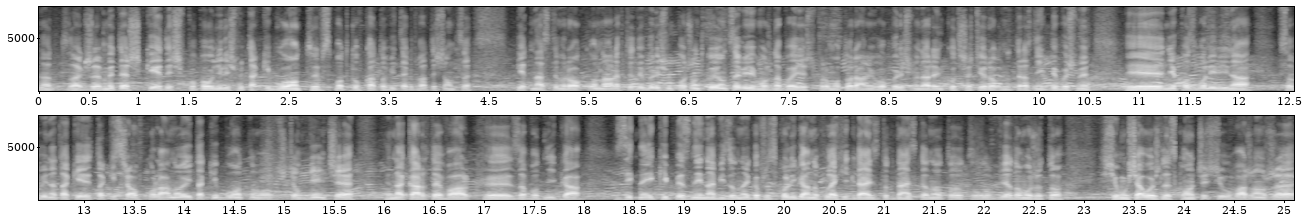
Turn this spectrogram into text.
no, także my też kiedyś popełniliśmy taki błąd w Spotku w Katowicach w 2015 roku, no ale wtedy byliśmy początkującymi, można powiedzieć, promotorami, bo byliśmy na rynku trzeci rok. No teraz nigdy byśmy y, nie pozwolili na, sobie na takie, taki strzał w kolano i taki błąd, no ściągnięcie na kartę walk y, zawodnika z innej ekipy znienawidzonego przez koliganów Lechii Gdańsk do Gdańska, no to, to wiadomo, że to się musiało źle skończyć i uważam, że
